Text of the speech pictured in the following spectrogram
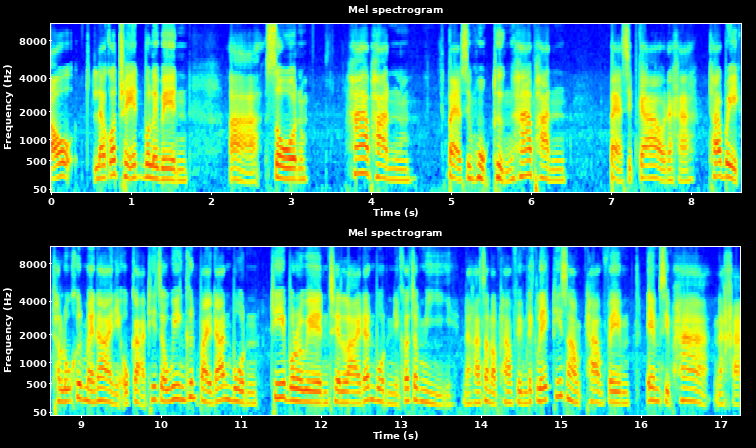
out แล้วก็เทรดบริเวณอ่าโซน 5,086 ถึง 5,089 นะคะ ถ้าเบรกทะลุขึ้นไปได้เนี่ยโอกาสที่จะวิ่งขึ้นไปด้านบน ที่บริเวณเทรนไลน์ด้านบนเนี่ยก็จะมีนะคะสำหรับไทม์เฟรมเล็กๆ ที่ไทม์เฟรม M15 นะคะ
